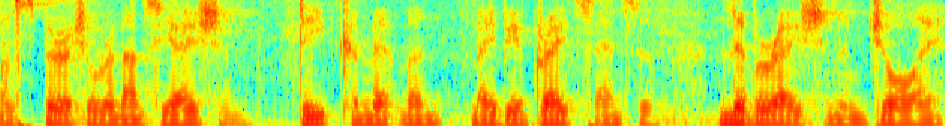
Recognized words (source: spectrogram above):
of spiritual renunciation, deep commitment, maybe a great sense of liberation and joy.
